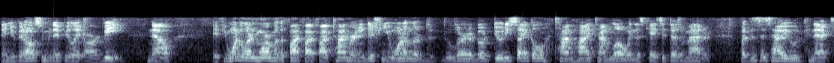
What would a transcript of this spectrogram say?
And you could also manipulate RB. Now, if you want to learn more about the 555 timer, in addition, you want to learn about duty cycle, time high, time low. In this case, it doesn't matter. But this is how you would connect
